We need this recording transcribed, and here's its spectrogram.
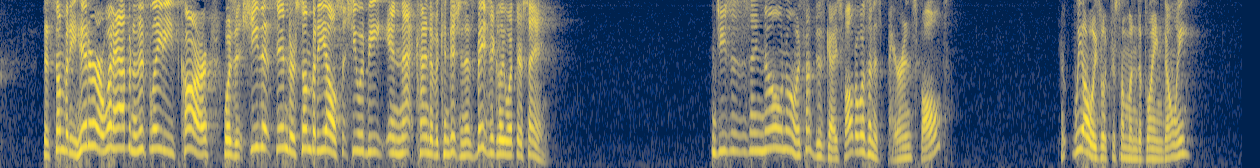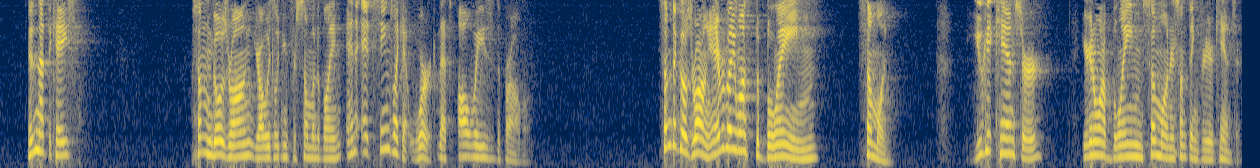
did somebody hit her or what happened to this lady's car? Was it she that sinned or somebody else that she would be in that kind of a condition? That's basically what they're saying. And Jesus is saying, no, no, it's not this guy's fault. It wasn't his parents' fault. We always look for someone to blame, don't we? Isn't that the case? Something goes wrong, you're always looking for someone to blame. And it seems like at work, that's always the problem. Something goes wrong, and everybody wants to blame someone. You get cancer, you're going to want to blame someone or something for your cancer.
